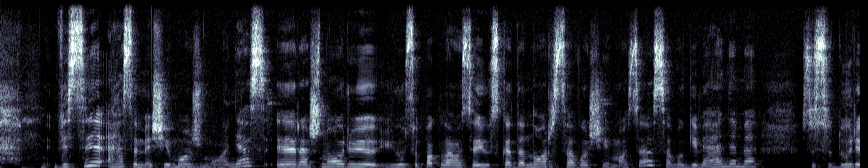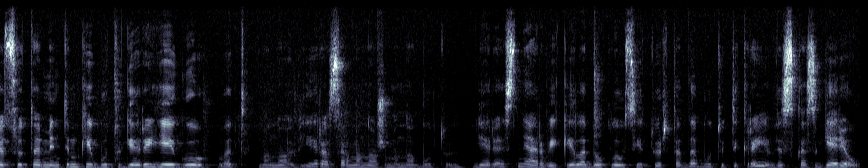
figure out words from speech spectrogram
Visi esame šeimos žmonės ir aš noriu jūsų paklausę, jūs kada nors savo šeimose, savo gyvenime susidūrėt su tą mintim, kaip būtų gerai, jeigu vat, mano vyras ar mano žmona būtų geresnė, ar vaikai labiau klausytų ir tada būtų tikrai viskas geriau.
